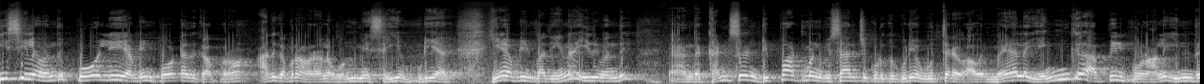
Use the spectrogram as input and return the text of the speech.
ஈஸியில் வந்து போலி அப்படின்னு போட்டதுக்கப்புறம் அதுக்கப்புறம் அவரால் ஒன்றுமே செய்ய முடியாது. ஏன் அப்படின்னு பார்த்தீங்கன்னா இது வந்து அந்த கன்சர்ன் டிபார்ட்மெண்ட் விசாரித்து கொடுக்கக்கூடிய உத்தரவு. அவர் மேலே எங்கே அப்பீல் போனாலும் இந்த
